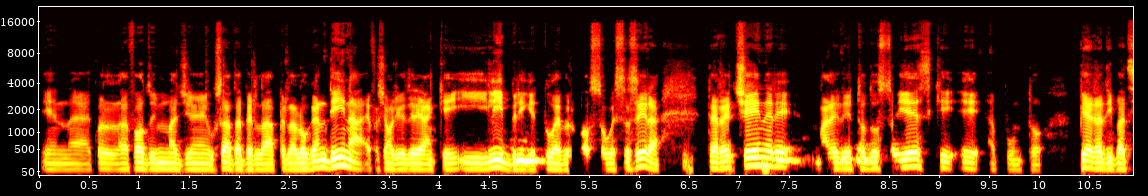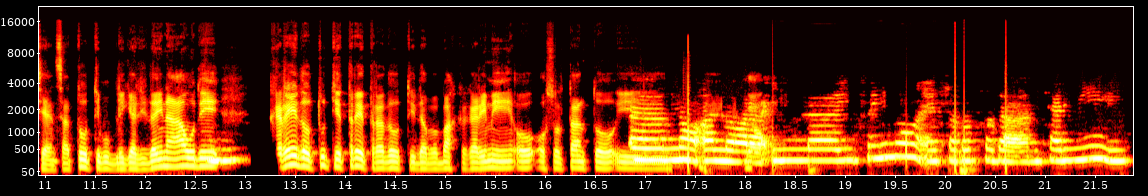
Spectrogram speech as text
in, eh, quella foto immagine usata per la, per la locandina e facciamo rivedere anche i libri che tu hai proposto questa sera, Terra e Cenere, Maledetto. Dostoevsky e appunto Pietra di Pazienza, tutti pubblicati da Inaudi, Mhm. credo tutti e tre tradotti da Babak Karimi o, o soltanto i... Eh, no, allora, il, il primo è tradotto da Karimi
